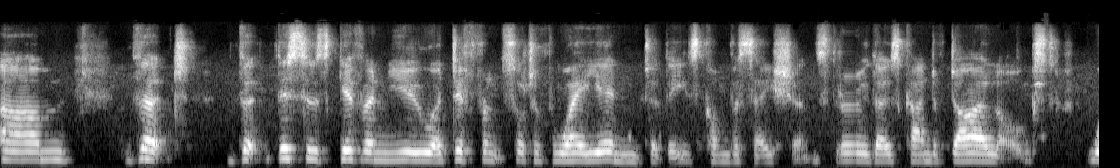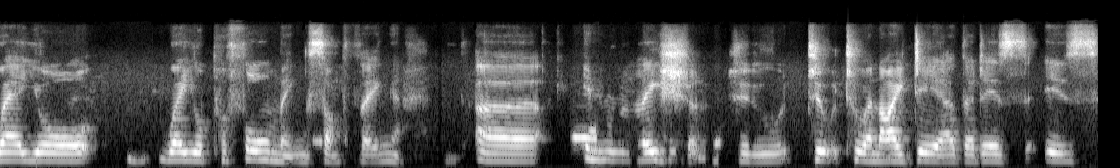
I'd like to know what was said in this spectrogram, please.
um, that that this has given you a different sort of way into these conversations through those kind of dialogues where you're where you're performing something uh, in relation to to to an idea that is is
